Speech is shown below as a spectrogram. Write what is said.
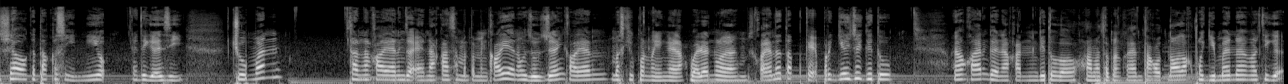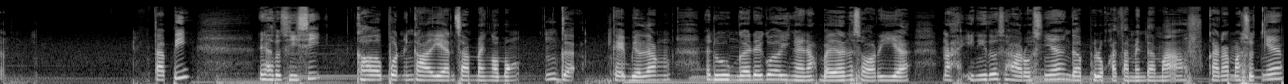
Shell, kita ke sini yuk. Nanti gak sih? Cuman, karena kalian gak enakan sama temen kalian ujung-ujungnya kalian meskipun lagi gak enak badan loh kalian tetap kayak pergi aja gitu. Karena kalian gak enakan gitu loh sama temen kalian takut nolak atau gimana ngerti gak tapi di satu sisi kalaupun kalian sampai ngomong enggak kayak bilang aduh enggak deh gue lagi gak enak badan sorry ya. Nah ini tuh seharusnya nggak perlu kata minta maaf karena maksudnya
